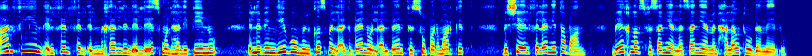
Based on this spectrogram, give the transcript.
عارفين الفلفل المخلل اللي اسمه الهاليبينو اللي بنجيبه من قسم الأجبان والألبان في السوبر ماركت بالشيء الفلاني طبعا بيخلص في ثانية إلا ثانية من حلاوته وجماله.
